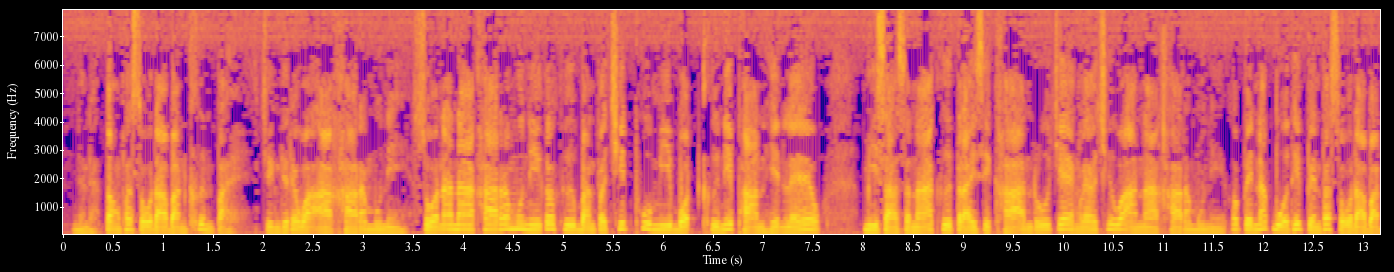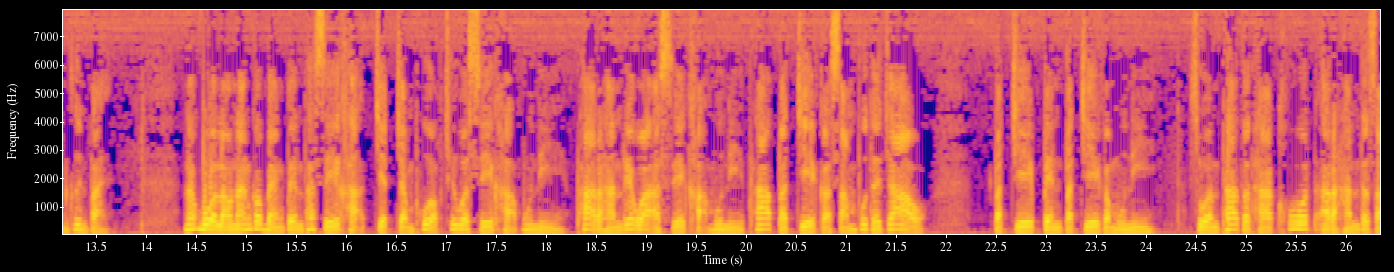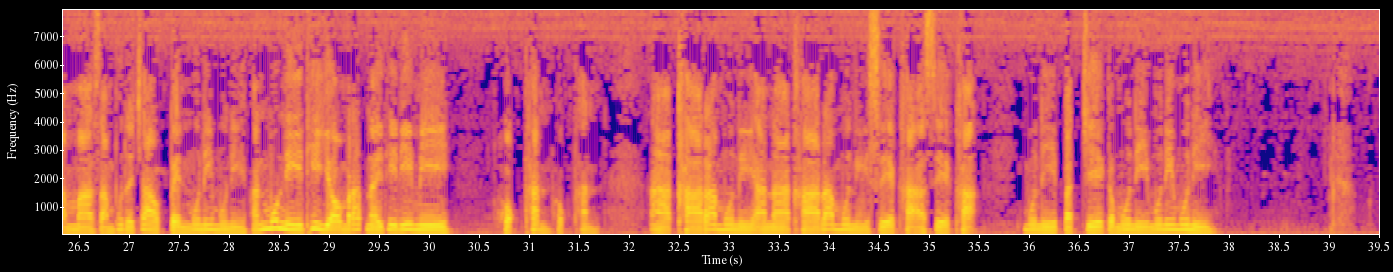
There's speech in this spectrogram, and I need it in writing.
เนี่ยนะต้องพระโสดาบันขึ้นไป จึงจะเรียกว่าอาคารมุนี ส่วนอนาคารมุนีก็คือบรรพชิตผู้มีบทคือนิพพานเห็นแล้ว มีศาสนาคือไตรสิกขาอันรู้แจ้งแล้วชื่อว่าอนาคารมุนี ก็เป็นนักบวชที่เป็นพระโสดาบันขึ้นไป นักบวชเหล่านั้นก็แบ่งเป็นพระเสขะเจ็ดจำพวก ชื่อว่าเสขมุนี พระอรหันต์เรียกว่าอเสขมุนี พระปัจเจกสัมพุทธเจ้า ปัจเจเป็นปัจเจกมุนี ส่วนพระตถาคตอรหันตสัมมาสัมพุทธเจ้า เป็นมุนีมุนีพันมุนีที่ยอมรับในที่นี้มีหกท่านหกท่าน อาคารมุนีอนาคารมุนีเสขะอเสขะ มุนีปัจเจกมุนีมุนีมุนี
